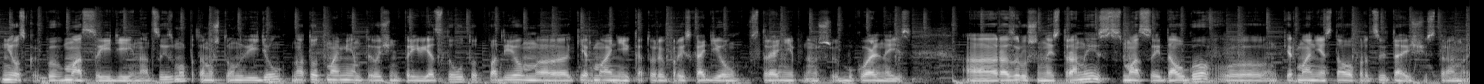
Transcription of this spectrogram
нес как бы в массы идей нацизма, потому что он видел на тот момент и очень приветствовал тот подъем э, Германии, который происходил в стране, потому что буквально из разрушенной страны с массой долгов Германия стала процветающей страной.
